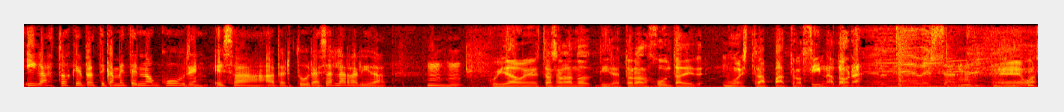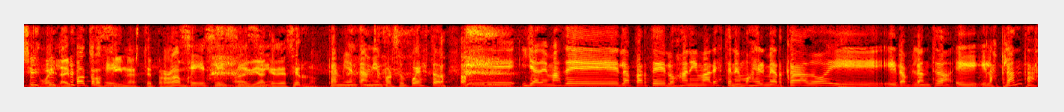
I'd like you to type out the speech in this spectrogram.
y gastos que prácticamente no cubren esa apertura. Esa es la realidad. Cuidado, ¿eh? estás hablando directora adjunta de nuestra patrocinadora. ¿Eh? Oasis Wildlife patrocina Sí. este programa. Sí, sí, sí. Había sí. que decirlo. También, también, por supuesto. Eh, y además de la parte de los animales, tenemos el mercado y, y la planta y, y las plantas.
